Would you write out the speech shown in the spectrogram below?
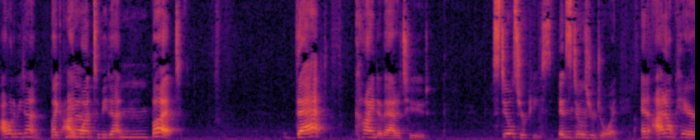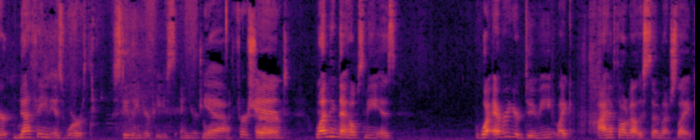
I want to be done. Like I want to be done. Mhm. But that kind of attitude steals your peace. It steals Mhm. your joy. And I don't care. Nothing is worth stealing your peace and your joy. yeah, for sure. And one thing that helps me is whatever you're doing, like I have thought about this so much. Like,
